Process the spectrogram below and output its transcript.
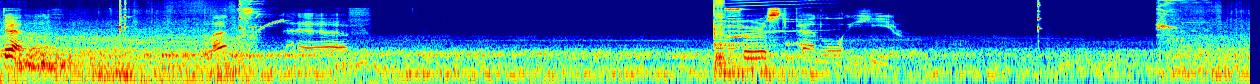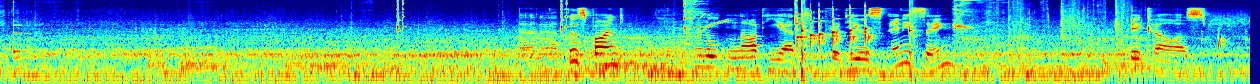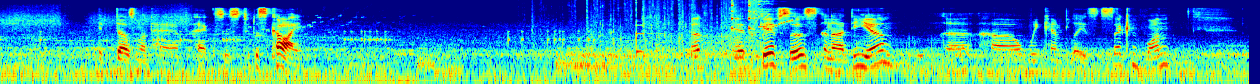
Then let's have first panel here. And at this point we will not yet produce anything because it does not have access to the sky. But it gives us an idea uh, how we can place the second one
